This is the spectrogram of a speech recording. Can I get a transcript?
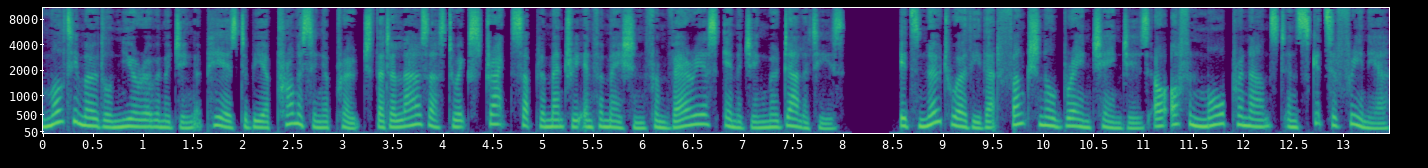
Multimodal neuroimaging appears to be a promising approach that allows us to extract supplementary information from various imaging modalities. It's noteworthy that functional brain changes are often more pronounced in schizophrenia,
